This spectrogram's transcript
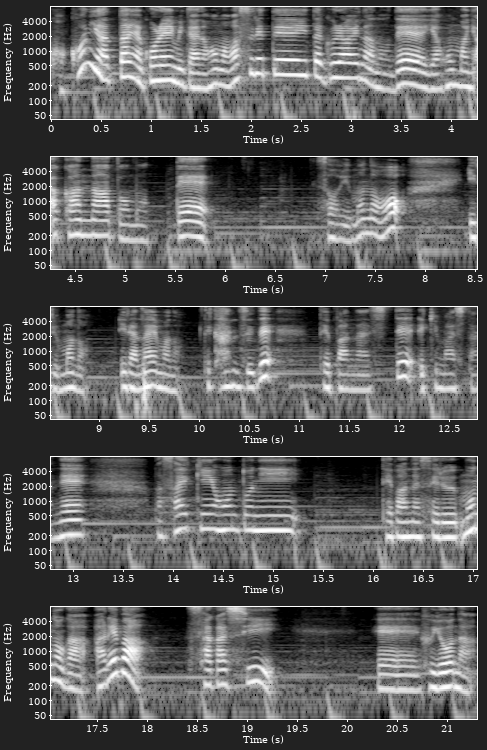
ここにあったんやこれみたいなほんま忘れていたぐらいなのでいやほんまにあかんなと思ってそういうものをいるものいらないものって感じで手放していきましたね、まあ、最近本当に手放せるものがあれば探し、えー、不要な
